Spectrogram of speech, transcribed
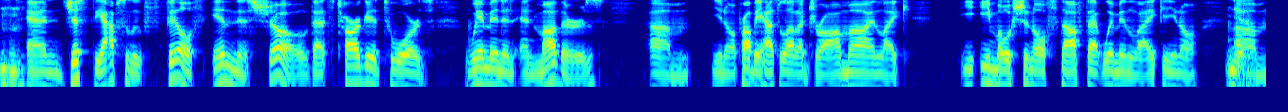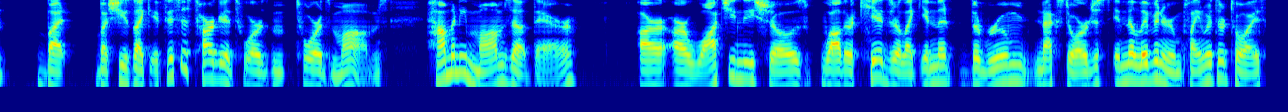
Mhm. and just the absolute filth in this show that's targeted towards women and, and mothers um you know probably has a lot of drama and like e- emotional stuff that women like you know Yeah. um but but she's like if this is targeted toward towards moms how many moms out there are are watching these shows while their kids are like in the the room next door just in the living room playing with their toys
